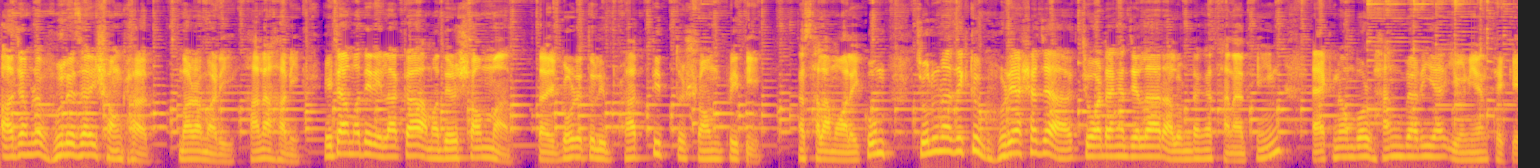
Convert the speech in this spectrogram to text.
আজ আমরা ভুলে যাই সংঘাত, মারামারি, হানাহানি। এটা আমাদের এলাকা, আমাদের সম্মান, তাই গড়ে তুলি ভ্রাতৃত্ব সম্প্রীতি। আসসালামু আলাইকুম। চলুন, আজ একটু ঘুরে আসা যাক, চুয়াডাঙ্গা জেলার আলমডাঙ্গা থানাধীন এক নম্বর ভাঙবাড়িয়া ইউনিয়ন থেকে।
